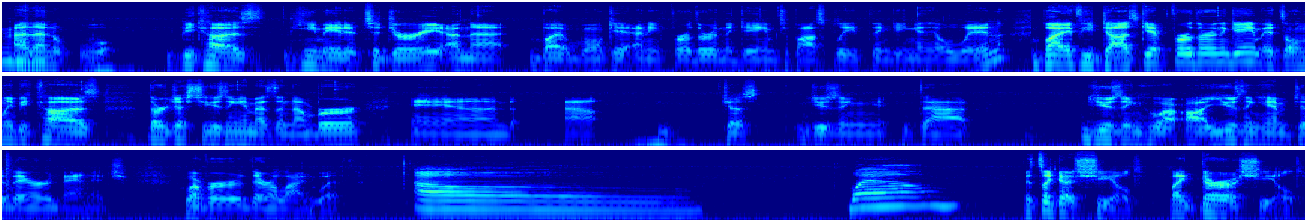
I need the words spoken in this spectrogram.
Mm-hmm. and then because he made it to jury, and that but won't get any further in the game to possibly thinking he'll win. But if he does get further in the game, it's only because they're just using him as a number and uh, just using that, using who uh, using him to their advantage, whoever they're aligned with. Oh. Well, It's like a shield, like they're a shield.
